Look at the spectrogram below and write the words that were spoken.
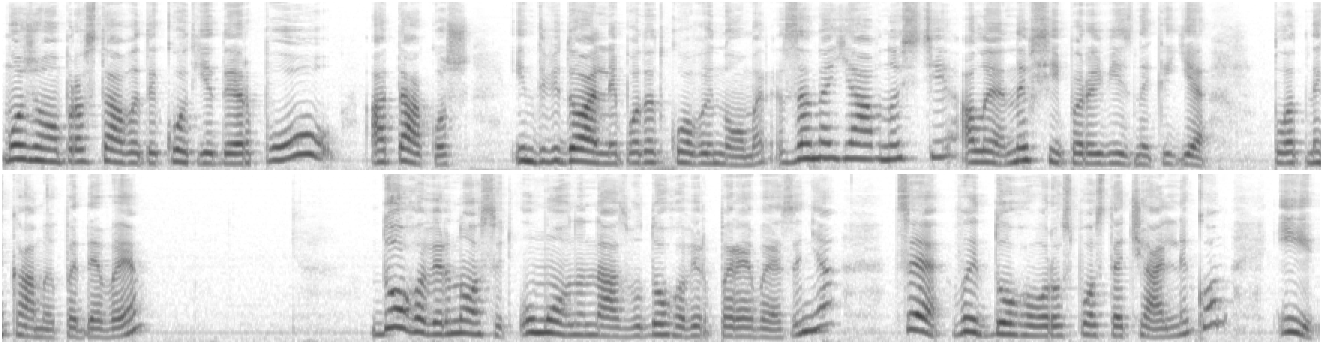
Можемо проставити код ЄДРПО, а також індивідуальний податковий номер за наявності, але не всі перевізники є платниками ПДВ. Договір носить умовну назву договір перевезення. Це вид договору з постачальником і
